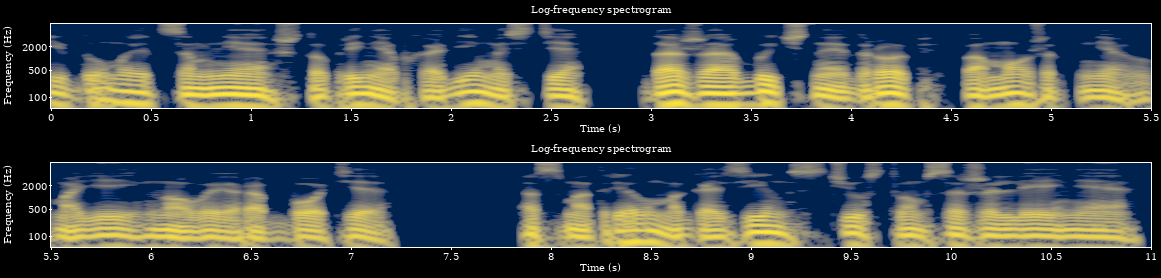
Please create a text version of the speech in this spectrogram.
и думается мне, что при необходимости даже обычная дробь поможет мне в моей новой работе. Осмотрел магазин с чувством сожаления.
